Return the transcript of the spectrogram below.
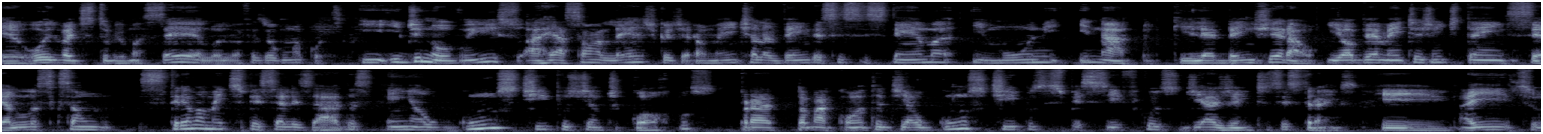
Ele- Ou ele vai destruir uma célula, ou ele vai fazer alguma coisa. E, e, de novo, isso, a reação alérgica geralmente ela vem desse sistema imune inato, que ele é bem geral. E obviamente a gente tem células que são extremamente especializadas em alguns tipos de anticorpos para tomar conta de alguns tipos específicos de agentes estranhos. E aí isso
